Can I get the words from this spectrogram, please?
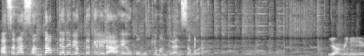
हा सगळा संताप त्याने व्यक्त केलेला आहे उपमुख्यमंत्र्यांसमोर. यामिनी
